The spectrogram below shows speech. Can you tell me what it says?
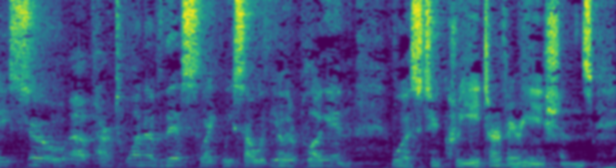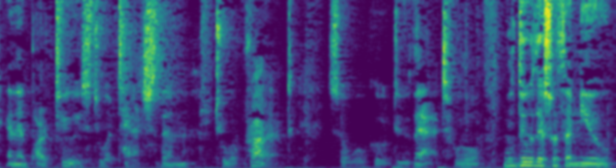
Okay, so uh, part one of this, like we saw with the other plugin, was to create our variations, and then part two is to attach them to a product. So we'll go do that. We'll we'll do this with a new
